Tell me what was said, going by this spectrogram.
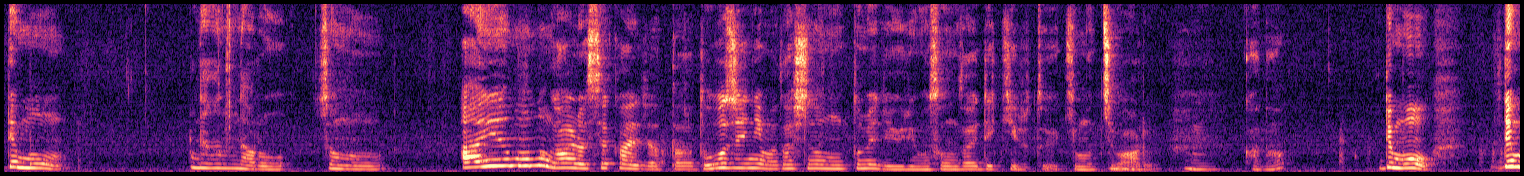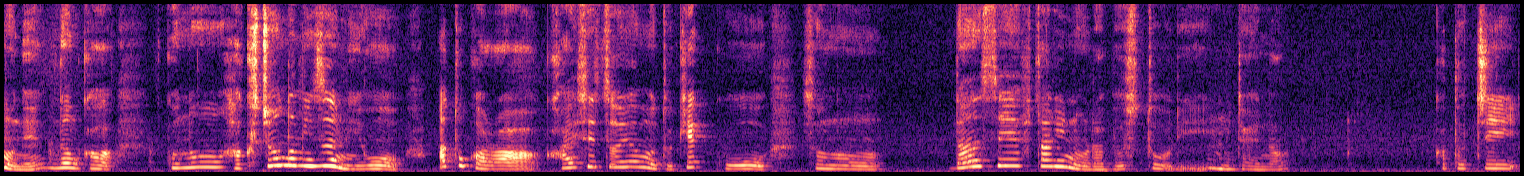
でもなんだろう。そのああいうものがある世界だったら同時に私の求めるよりも存在できるという気持ちはある。うん。かな。でもでもねなんかこの「白鳥の湖」を後から解説を読むと結構その男性2人のラブストーリーみたいな形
